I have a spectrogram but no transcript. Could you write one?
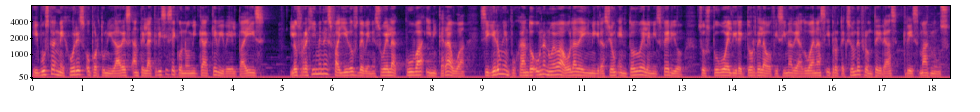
y buscan mejores oportunidades ante la crisis económica que vive el país. Los regímenes fallidos de Venezuela, Cuba y Nicaragua siguieron empujando una nueva ola de inmigración en todo el hemisferio, sostuvo el director de la Oficina de Aduanas y Protección de Fronteras, Chris Magnus.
